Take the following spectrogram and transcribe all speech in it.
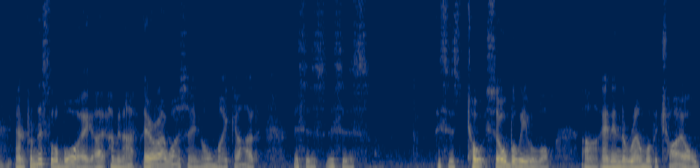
Mm-hmm. And from this little boy, I, I mean, I, there I was saying, "Oh my God, this is this is this is to- so believable." Uh, and in the realm of a child,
